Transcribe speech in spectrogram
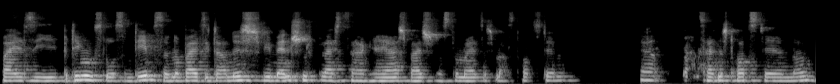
weil sie bedingungslos in dem Sinne, weil sie da nicht wie Menschen vielleicht sagen, ja, ja, ich weiß schon, was du meinst, ich mach's trotzdem. Ja. Ich mach's halt nicht trotzdem, ne?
